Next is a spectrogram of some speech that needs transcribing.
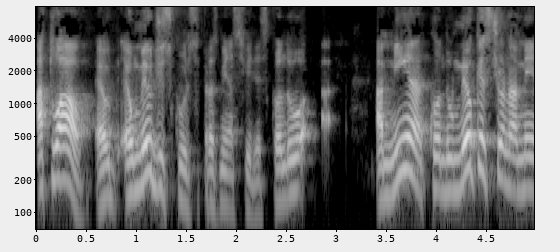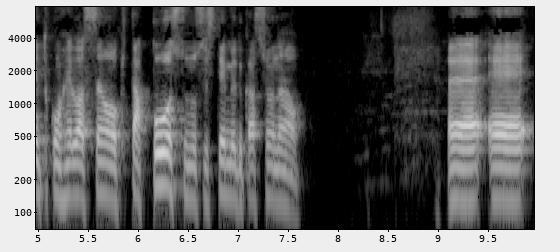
atual, é o, é o meu discurso para as minhas filhas. Quando a minha, quando o meu questionamento com relação ao que está posto no sistema educacional é, é,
